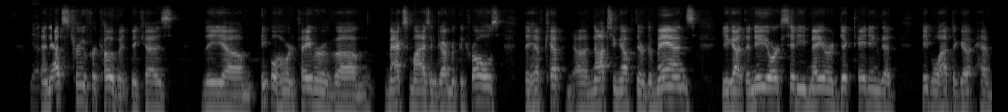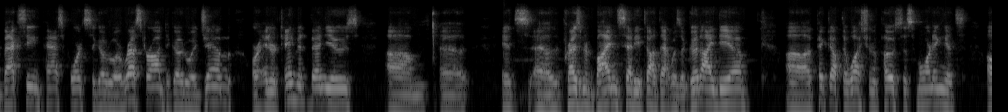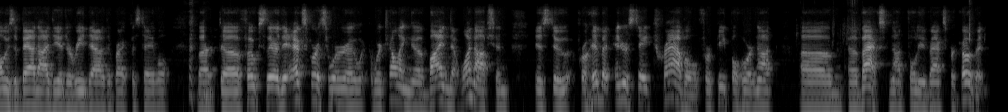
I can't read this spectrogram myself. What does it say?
And that's true for COVID because the um, people who are in favor of um, maximizing government controls, they have kept uh, notching up their demands. You got the New York City mayor dictating that people will have to go have vaccine passports to go to a restaurant, to go to a gym or entertainment venues. Um, uh, it's uh, President Biden said he thought that was a good idea. Uh, I picked up the Washington Post this morning. It's always a bad idea to read that at the breakfast table. But uh, folks there, the experts were uh, were telling uh, Biden that one option is to prohibit interstate travel for people who are not um, uh, vaxxed, not fully vaxxed for COVID.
